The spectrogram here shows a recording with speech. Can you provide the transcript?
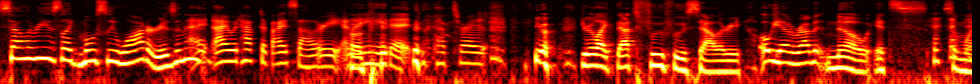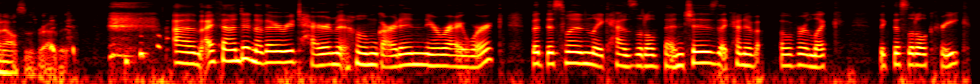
Celery is like mostly water, isn't it? I would have to buy celery and I hate it. That's right. you're, you're like that's foo foo celery. Oh, you have a rabbit? No, it's someone else's rabbit. Um, I found another retirement home garden near where I work, but this one like has little benches that kind of overlook like this little creek,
